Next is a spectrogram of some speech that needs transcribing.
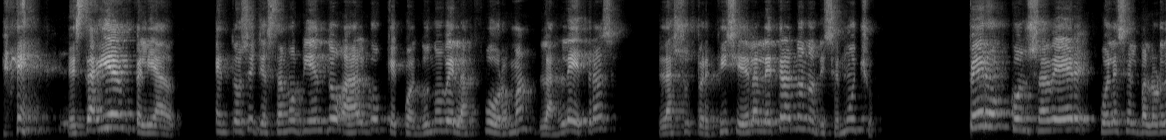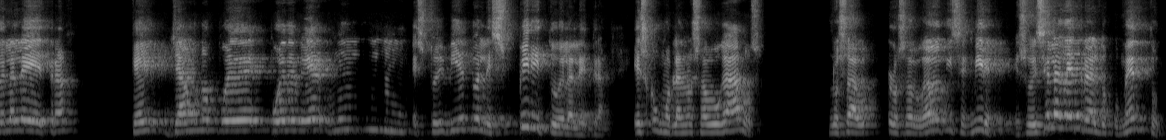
está bien peleado. Entonces ya estamos viendo algo que cuando uno ve la forma, las letras, la superficie de la letra no nos dice mucho. Pero con saber cuál es el valor de la letra, que ya uno puede, puede ver, mm, estoy viendo el espíritu de la letra. Es como hablan los abogados. Los, los abogados dicen, mire, eso dice la letra del documento,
